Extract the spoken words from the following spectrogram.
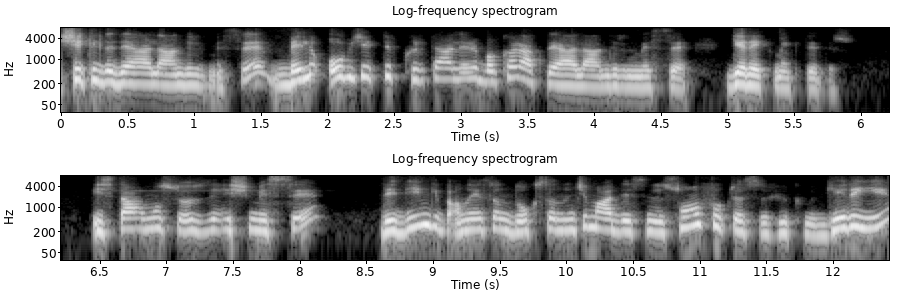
şekilde değerlendirilmesi, belli objektif kriterlere bakarak değerlendirilmesi gerekmektedir. İstanbul Sözleşmesi dediğim gibi anayasanın 90. maddesinin son fıkrası hükmü gereği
